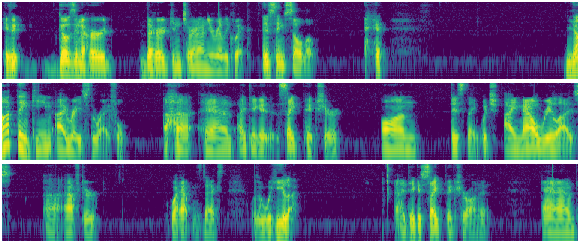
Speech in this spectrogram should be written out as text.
If it goes in a herd, the herd can turn on you really quick. This thing's solo. Not thinking, I raise the rifle uh, and I take a sight picture on this thing, which I now realize uh, after what happens next was a waheela. And I take a sight picture on it, and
